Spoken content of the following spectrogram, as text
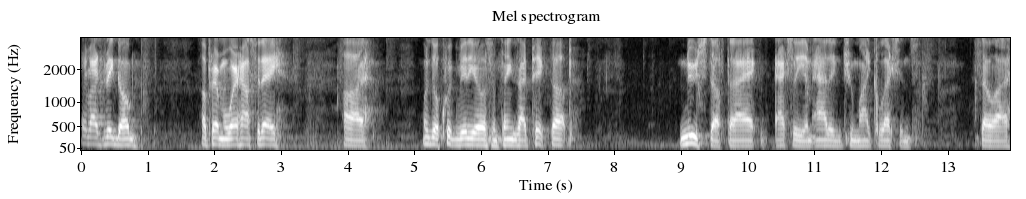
Hey it's Big Dogg up here at my warehouse today. Uh, I want to do a quick video of some things I picked up. New stuff that I actually am adding to my collections. So, uh,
